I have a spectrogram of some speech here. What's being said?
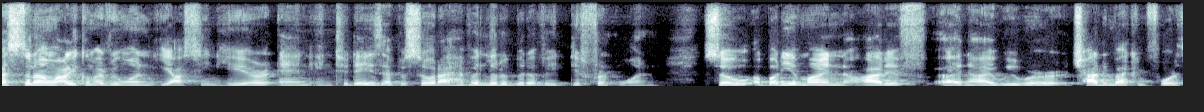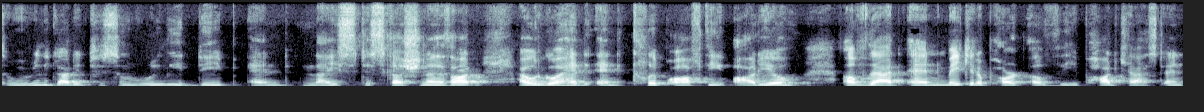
Assalamu alaikum, everyone. Yasin here. And in today's episode, I have a little bit of a different one. So, a buddy of mine, Arif, and I, we were chatting back and forth, and we really got into some really deep and nice discussion. And I thought I would go ahead and clip off the audio of that and make it a part of the podcast. And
